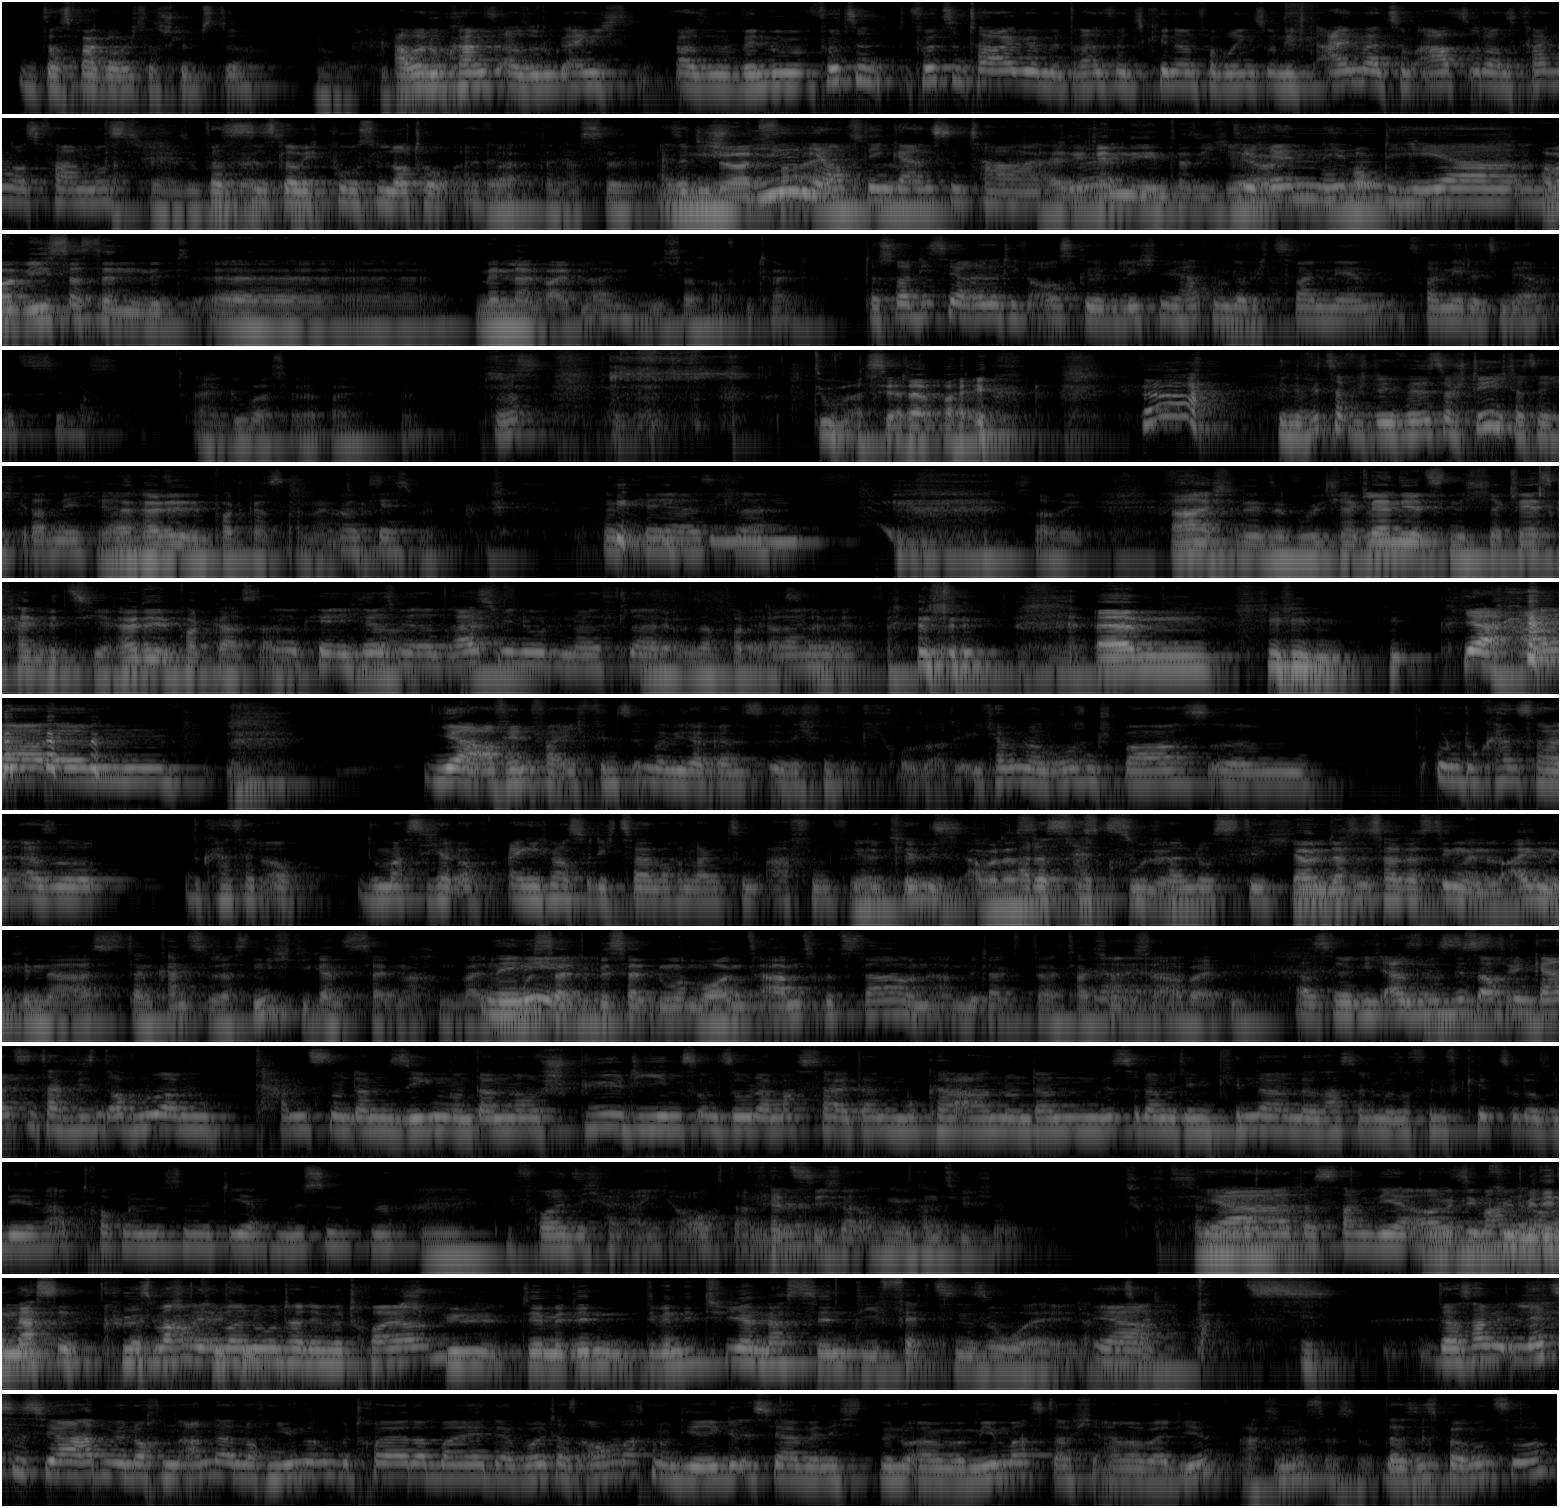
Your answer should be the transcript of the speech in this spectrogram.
Das war, glaube ich, das Schlimmste. Ja. Aber du kannst, also du eigentlich, also wenn du 14, 14 Tage mit 43 Kindern verbringst und nicht einmal zum Arzt oder ins Krankenhaus fahren musst, Das das, ist, glaube ich, pures Lotto einfach. ja, Also die einen spielen ja auch den so. ganzen Tag. Ja, die ne? rennen die hinter sich Die her. rennen hin und her. Und Aber wie ist das denn mit äh, Männlein, Weiblein? Wie ist das aufgeteilt? das war dieses Jahr relativ ausgeglichen. Wir hatten, glaube ich, zwei, mehr, zwei Mädels mehr als Jungs. Ah, du warst ja dabei. Was? Du warst ja dabei. Den Witz verstehe das verstehe ich tatsächlich gerade nicht. Ja, hör dir den Podcast an. Dann Okay. Okay, alles klar. Sorry. Ah, ich finde den so gut. Ich erkläre dir jetzt nicht. Ich erkläre jetzt keinen Witz hier. Hör dir den Podcast an. Okay, ich höre es So. mir 30 Minuten, alles klar. Hör dir unseren Podcast an. Ja. ähm, Ja, aber ähm, ja, auf jeden Fall. Ich finde es immer wieder ganz, also ich finde es wirklich großartig. Ich habe immer großen Spaß ähm, und du kannst halt, also du kannst halt auch, du machst dich halt auch, eigentlich machst du dich zwei Wochen lang zum Affen für Ja, die natürlich, Kids. aber das aber ist das ist das halt Coole. super lustig. ja, und das ist halt das Ding, wenn du eigene Kinder hast, dann kannst du das nicht die ganze Zeit machen, weil Nee, du, musst nee. halt, du bist halt nur morgens, abends kurz da und am Mittag, tagsüber Ja, bist du ja. arbeiten. Das ist wirklich, also Das du ist bist das auch den Ding. ganzen Tag, wir sind auch nur am Tanzen und am Singen und dann noch Spüldienst und so, da machst du halt dann Mucke an und dann bist du da mit den Kindern, da hast du dann immer so fünf Kids oder so, die dann abtrocknen müssen mit dir, müssen, ne? Die freuen sich halt eigentlich auch dann. Fetzt Ne? dich dann auch mit Handtüchern? Das Ja, das haben wir auch. mit Das den, machen Kü- wir mit den immer- nassen Küchen. Das machen wir immer nur unter den Betreuern. Spül, dir mit den, wenn die Tücher nass sind, die fetzen so, ey. Da Ja. Das wir, letztes Jahr hatten wir noch einen anderen, noch einen jüngeren Betreuer dabei, der wollte das auch machen. Und die Regel ist ja, wenn, ich, wenn du einmal bei mir machst, darf ich einmal bei dir. Ach so, Ne? ist das so? Das ist bei uns so.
